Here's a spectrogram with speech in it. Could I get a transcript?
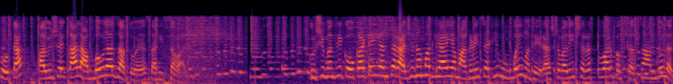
छोटा हा विषय का लांबवला जातोय असाही सवाल. कृषी मंत्री कोकाटे यांचा राजीनामा घ्या या मागणीसाठी मुंबईमध्ये राष्ट्रवादी शरद पवार पक्षाचं आंदोलन.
